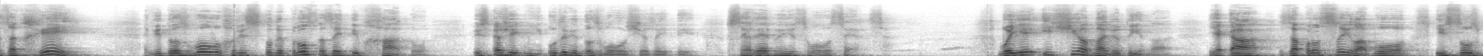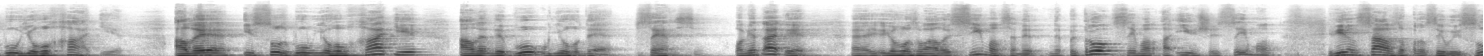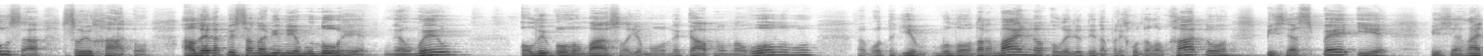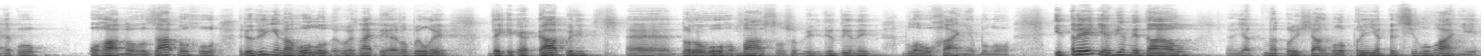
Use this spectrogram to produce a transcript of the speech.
Закхей, він дозволив Христу не просто зайти в хату. І скажіть мені, куди він дозволив ще зайти? Всередині свого серця. Бо є іще одна людина, яка запросила, бо Ісус був в його хаті. Але Ісус був в нього в хаті, але не був у нього де? В серці. Пам'ятаєте, е, його звали Симон, це не Петро Симон, а інший Симон. Він сам запросив Ісуса в свою хату, але написано, він йому ноги не вмив, оливкового масла йому не капнув на голову. Бо тоді було нормально, коли людина приходила в хату після спеки, після знаєте, поганого запаху, людині на голову, ви знаєте, робили капель е, дорогого масла, щоб людини благоухання було. І третє, він не дав, як на той час було прийнято цілування.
